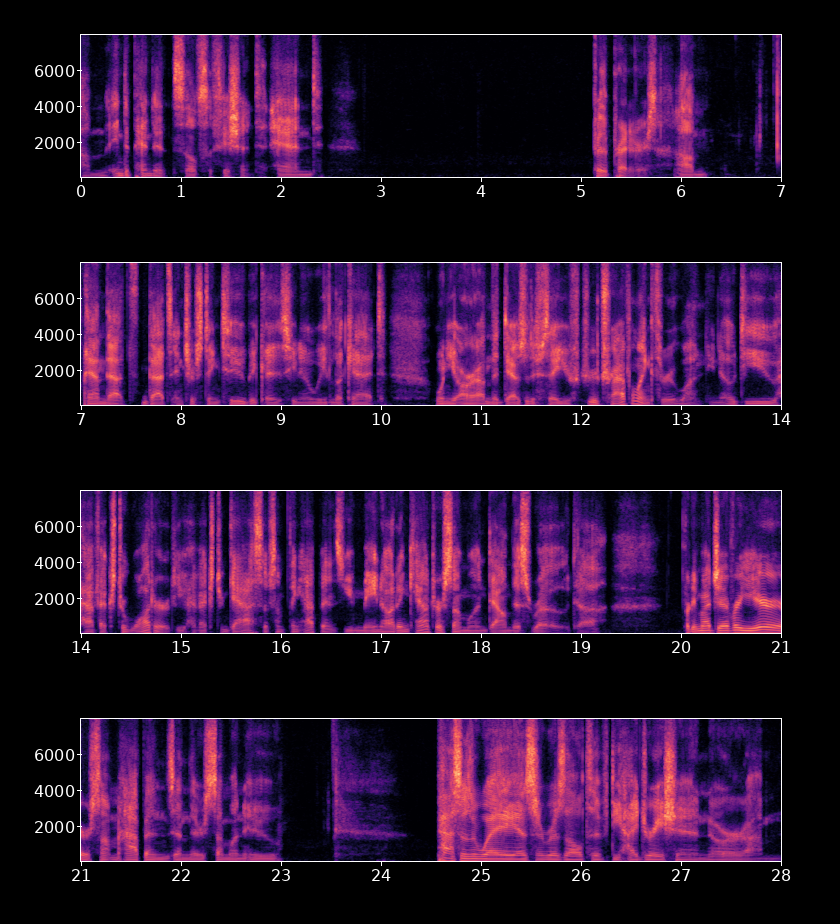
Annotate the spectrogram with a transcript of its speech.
um, independent, self sufficient, and for the predators. Um, and that's that's interesting too because you know we look at when you are out in the desert if say you're, you're, traveling through one you know do you have extra water do you have extra gas if something happens you may not encounter someone down this road uh, pretty much every year something happens and there's someone who passes away as a result of dehydration or um,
